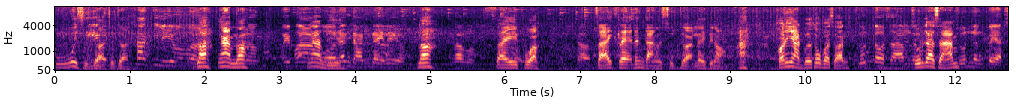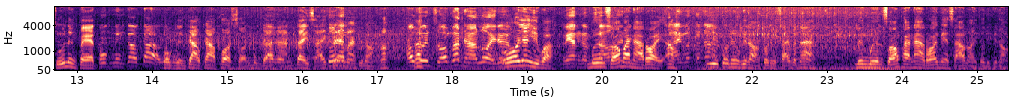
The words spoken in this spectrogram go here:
อุ้ยสุดยอดสุดยอดคักอีหลีมาเนาะงามเนาะครับไปพางามดีพอดังๆได้เลยครับเนาะครับผมใส่พวกครับสายแคระดังๆเลยสุดยอดเลยพี่น้องอะ ขออนุญาตเบอร์โทรพอสอน ศูนย์เก้าสาม093 ศูนย์หนึ่งแปด018 หกหนึ่งเก้าเก้า 6199 พ่อสอนมุกดาหารได้สายแคระมากพี่น้องเนาะเอาเงินสองพันห้าร้อยเลย โอ้ยังอีกว่ะแม่นครับหมื่นสองพันห้าร้อยอ้าวสายวัฒนะ อีกตัวหนึงพี่น้องตัวนี้สายพันหน้าหนึ่งหมื่นสองพันห้าร้อยเมษาวหน่อยตัวนี้พี่น้อง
